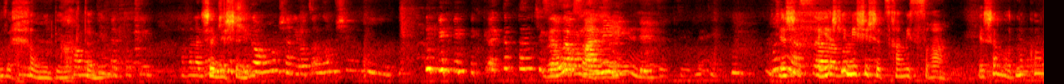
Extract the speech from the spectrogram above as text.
איזה חמודים חמודים קטנים. מתוקים. אבל עדיין יש לי. שיגעון שאני רוצה גם. קטנצ'יק זה הוא עשה. יש, לי? מישהי שצריכה משרה. יש שם עוד מקום?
